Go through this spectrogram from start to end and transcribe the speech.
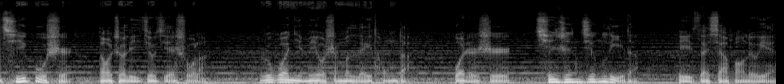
期故事到这里就结束了。如果你们有什么雷同的，或者是亲身经历的，可以在下方留言。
